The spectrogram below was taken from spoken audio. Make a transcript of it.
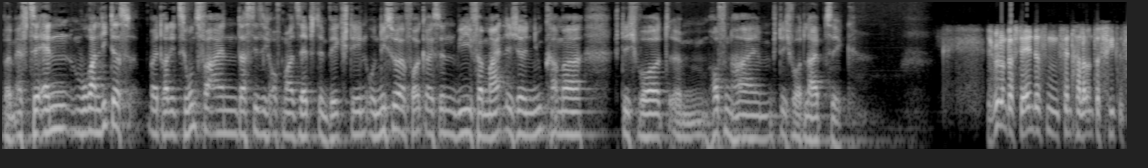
beim FCN. Woran liegt das bei Traditionsvereinen, dass die sich oftmals selbst im Weg stehen und nicht so erfolgreich sind wie vermeintliche Newcomer, Stichwort ähm, Hoffenheim, Stichwort Leipzig? Ich würde unterstellen, dass ein zentraler Unterschied ist,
